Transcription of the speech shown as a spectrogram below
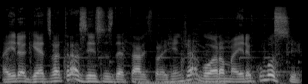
Maíra Guedes vai trazer esses detalhes para a gente agora. Maíra, é com você.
